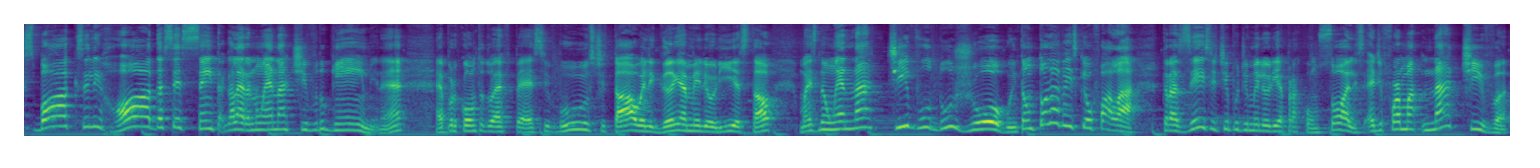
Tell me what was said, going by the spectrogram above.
Xbox ele roda 60. Galera, não é nativo do game, né? É por conta do FPS Boost e tal, ele ganha melhorias e tal, mas não é nativo do jogo. Então toda vez que eu falar trazer esse tipo de melhoria para consoles, é de forma nativa,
